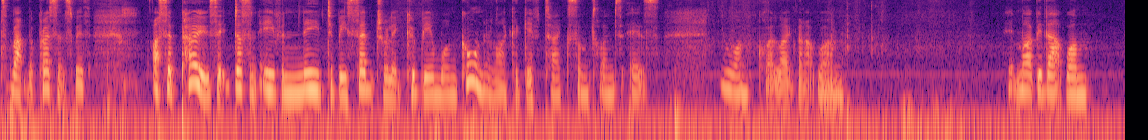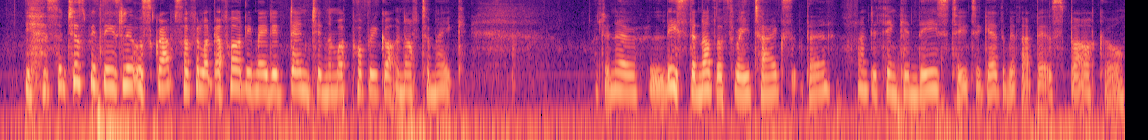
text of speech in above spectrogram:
to map the presents with. I suppose it doesn't even need to be central. It could be in one corner like a gift tag. Sometimes is. I quite like that one. It might be that one. Yeah so just with these little scraps I feel like I've hardly made a dent in them. I've probably got enough to make I don't know, at least another three tags there. I'm thinking these two together with that bit of sparkle,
